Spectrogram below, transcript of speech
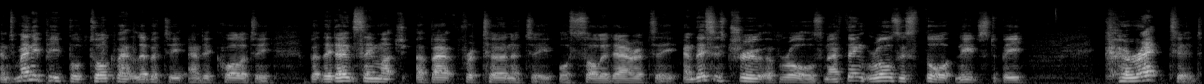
And many people talk about liberty and equality, but they don't say much about fraternity or solidarity. And this is true of Rawls. And I think Rawls's thought needs to be corrected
